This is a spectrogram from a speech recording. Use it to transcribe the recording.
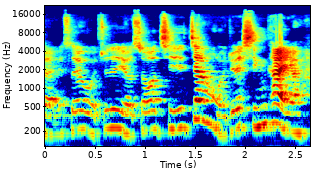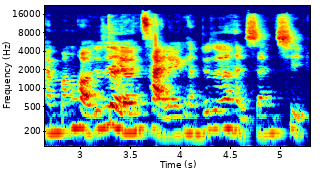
对，所以我就是有时候其实这样，我觉得心态也还蛮好，就是有人踩雷，可能就真的很生气。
